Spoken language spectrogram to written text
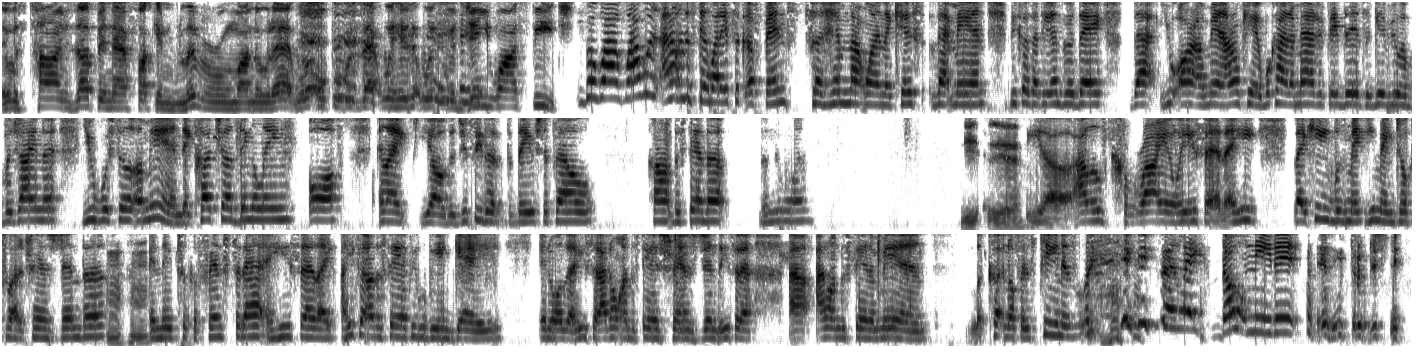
it was times up in that fucking living room. I know that. Where Oprah was that with his with, with Ginuwine speech. But why? Why would I don't understand why they took offense to him not wanting to kiss that man? Because at the end of the day, that you are a man. I don't care what kind of magic they did to give you a vagina. You were still a man. They cut your dingaling off and like, yo, did you see the, the Dave Chappelle, the stand up, the new one? Yeah, yeah. Yo, I was crying when he said that he like he was make he made jokes about a transgender mm-hmm. and they took offense to that and he said like he could understand people being gay and all that. He said I don't understand transgender. He said I, I don't understand a man like, cutting off his penis. he said like don't need it and he threw the shit.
